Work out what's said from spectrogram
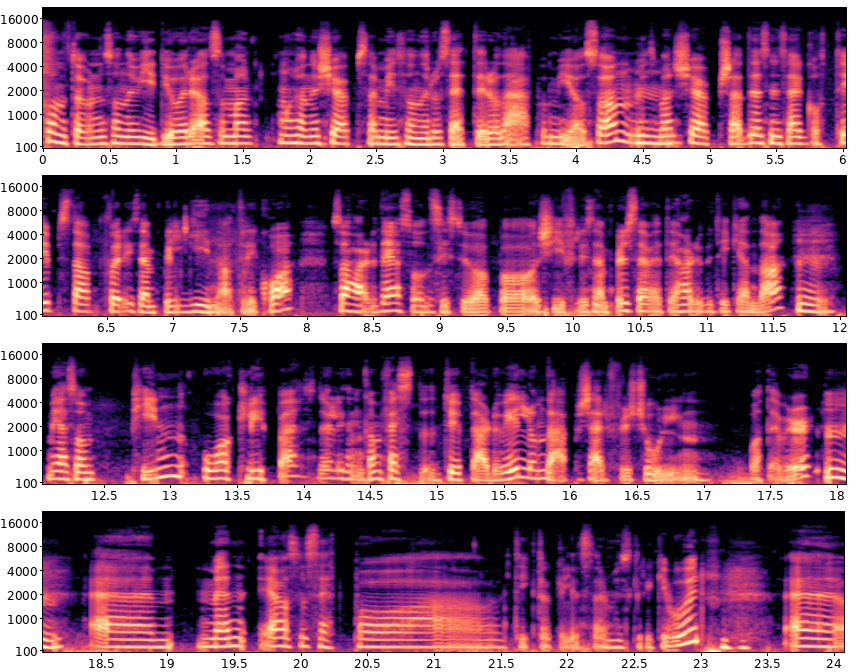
kommet over noen sånne videoer. Altså man, man kan jo kjøpe seg mye sånne rosetter, og det er på mye og sånn. Men hvis Mm. man kjøper seg det, syns jeg er et godt tips. da eksempel Gina Tricot, så har de det. Jeg så det sist vi var på ski, for eksempel, så jeg vet de har det i butikk enda. Mm. Med sånn pinn og klype, så du liksom kan feste det typ der du vil, om det er på skjerfet, kjolen, whatever. Mm. Um, men jeg har også sett på eh, TikTok eller Instagram, husker ikke hvor, eh,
